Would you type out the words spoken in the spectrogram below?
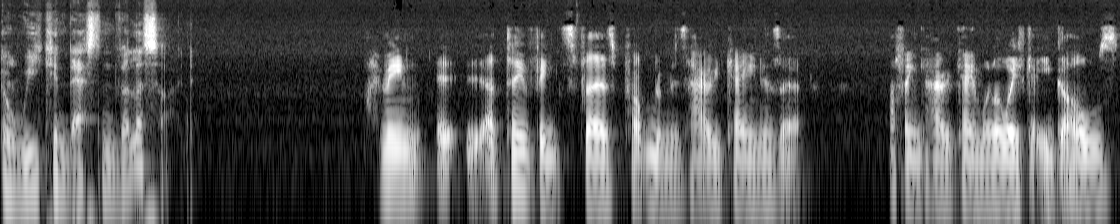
a weakened Aston Villa side? I mean, it, I don't think Spurs' problem is Harry Kane, is it? I think Harry Kane will always get you goals,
